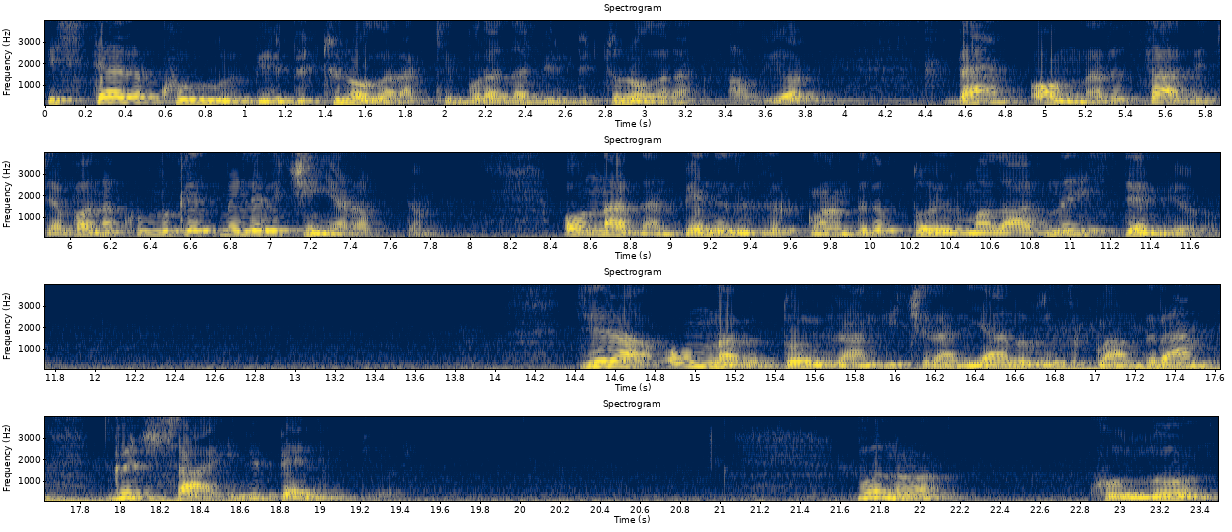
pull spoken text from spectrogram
İster kulluğu bir bütün olarak ki burada bir bütün olarak alıyor. Ben onları sadece bana kulluk etmeleri için yarattım. Onlardan beni rızıklandırıp doyurmalarını istemiyorum. Zira onları doyuran, içiren, yani rızıklandıran güç sahibi benim. Bunu kulluğun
